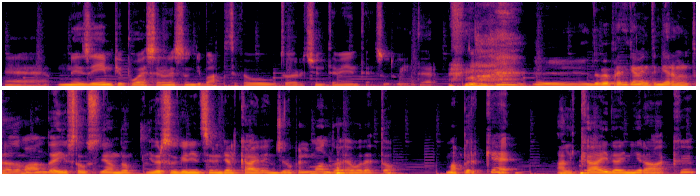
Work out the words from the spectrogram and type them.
Eh, un esempio può essere, questo è un dibattito che avevo avuto recentemente su Twitter, eh, dove praticamente mi era venuta la domanda e io stavo studiando diverse organizzazioni di Al-Qaeda in giro per il mondo e avevo detto, ma perché Al-Qaeda in Iraq,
